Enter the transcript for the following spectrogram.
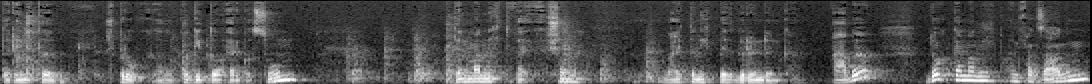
berühmter Spruch, also cogito ergo sum, den man nicht schon weiter nicht begründen kann. Aber doch kann man einfach sagen,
